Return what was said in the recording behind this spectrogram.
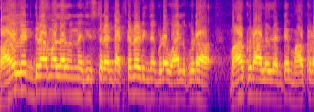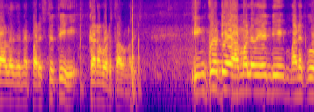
పైలట్ గ్రామాలలో ఇస్తారంటే అక్కడ అడిగినా కూడా వాళ్ళు కూడా మాకు రాలేదంటే మాకు రాలేదనే పరిస్థితి కనబడుతూ ఉన్నది. ఇంకోటి అమలు ఏంటి మనకు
